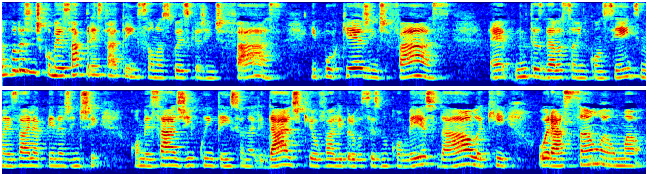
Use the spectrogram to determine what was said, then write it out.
Então, quando a gente começar a prestar atenção nas coisas que a gente faz e por que a gente faz, é, muitas delas são inconscientes, mas vale a pena a gente começar a agir com intencionalidade, que eu falei para vocês no começo da aula, que oração é uma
